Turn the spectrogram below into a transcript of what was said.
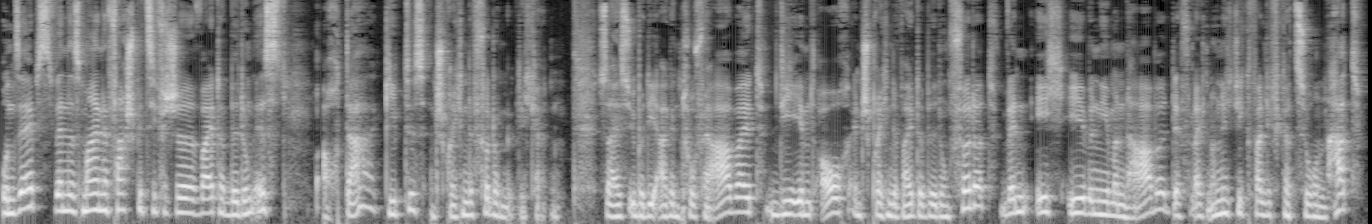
Und selbst wenn es meine fachspezifische Weiterbildung ist, auch da gibt es entsprechende Fördermöglichkeiten. Sei es über die Agentur für Arbeit, die eben auch entsprechende Weiterbildung fördert, wenn ich eben jemanden habe, der vielleicht noch nicht die Qualifikation hat,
